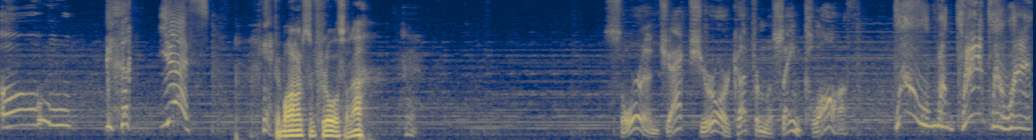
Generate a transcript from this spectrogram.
Oh, yes! Wir brauchen uns einen Floß, oder? Sora and Jack sure are cut from the same cloth. David Cadillac.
